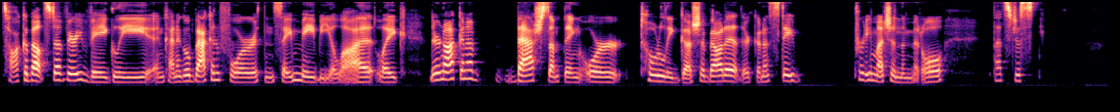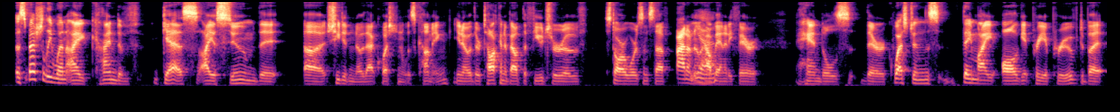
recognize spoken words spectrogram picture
talk about stuff very vaguely and kind of go back and forth and say maybe a lot. Like they're not going to bash something or totally gush about it. They're going to stay pretty much in the middle. That's just Especially when I kind of guess, I assume that uh, she didn't know that question was coming. You know, they're talking about the future of Star Wars and stuff. I don't know how Vanity Fair handles their questions. They might all get pre approved, but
